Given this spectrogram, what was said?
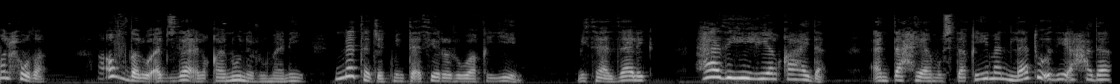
ملحوظة. أفضل أجزاء القانون الروماني نتجت من تأثير الرواقيين. مثال ذلك هذه هي القاعدة أن تحيا مستقيما لا تؤذي أحدا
